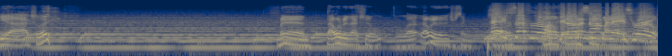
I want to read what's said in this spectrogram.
Yeah, actually. Man, that would have been actually a- that would have been interesting. Hey, Sort of. Sephiroth, get out of Fantasy Nominee's room!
